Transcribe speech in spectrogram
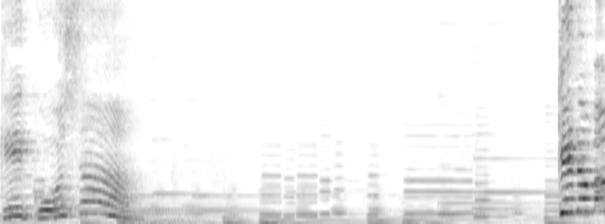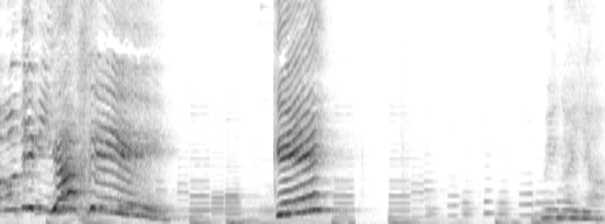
¿Qué cosa? ¡Que nos vamos de viaje! ¿Qué? Venga ya.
